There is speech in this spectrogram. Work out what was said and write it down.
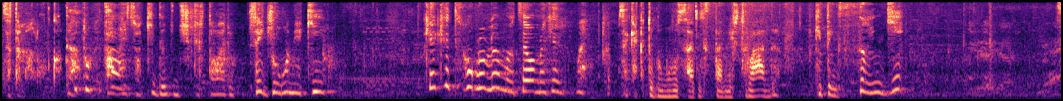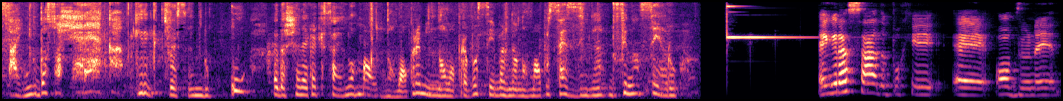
Você tá maluca? Tá. Tu fala isso aqui dentro do escritório, cheio de homem aqui. O que, que tem o problema de ter homem aqui? Ué, você quer que todo mundo saiba que você tá menstruada? Que tem sangue saindo da sua xereca. Queria que tivesse saindo do cu, é da xereca que sai, é normal. Normal pra mim, normal pra você, mas não é normal pro Cezinha, do financeiro. É engraçado, porque é óbvio, né?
